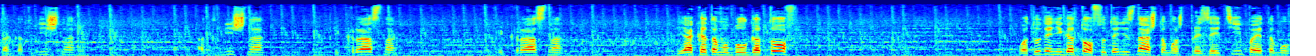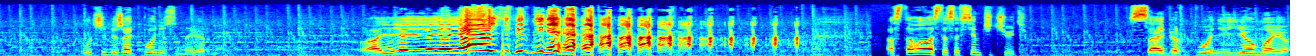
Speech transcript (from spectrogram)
Так, отлично. Отлично. Прекрасно. Прекрасно. Я к этому был готов. Вот тут я не готов. Тут я не знаю, что может произойти, поэтому лучше бежать по низу, наверное. Ай-яй-яй-яй-яй-яй! Нет! Оставалось-то совсем чуть-чуть. Сайберпони, ё-моё.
